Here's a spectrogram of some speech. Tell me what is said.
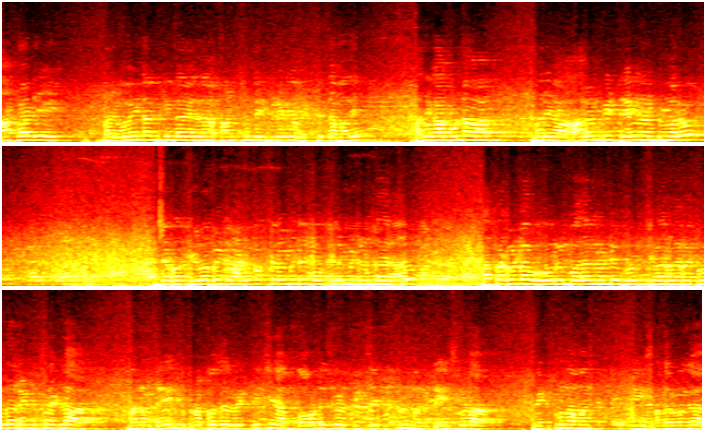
మాట్లాడి మరి ఓఎండం కింద ఏదైనా ఫండ్స్ ఉంటే ఇమీడియట్గా పెట్టిద్దాం అది. అది కాకుండా మరి ఆర్ఎంబి డ్రైన్ అంటున్నారు. అంటే ఒక కిలోమీటర్ అటు ఒక కిలోమీటర్ ఒక కిలోమీటర్ ఉంటుంది. తప్పకుండా ఊరు మొదల నుండి ఊరు చివరి వరకు కూడా రెండు సైడ్ల మనం డ్రైన్కి ప్రపోజల్ పెట్టించి ఆ బౌండరీస్ కూడా ఫిక్స్ చేసుకుని మన డ్రైన్స్ కూడా పెట్టుకున్నామని ఈ సందర్భంగా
